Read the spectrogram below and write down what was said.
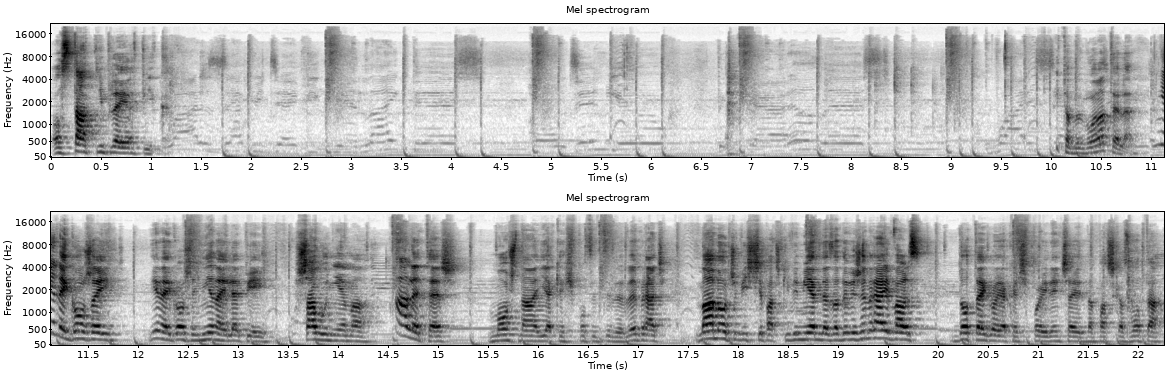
Ostatni player pick. I to by było na tyle. Nie najgorzej, nie najgorzej, nie najlepiej. Szału nie ma, ale też można jakieś pozytywy wybrać. Mamy oczywiście paczki wymienne za Division Rivals, do tego jakaś pojedyncza jedna paczka złota.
